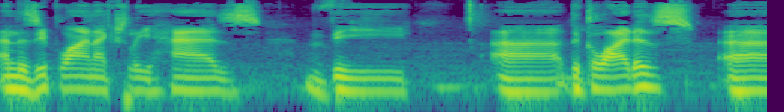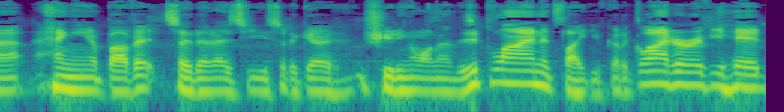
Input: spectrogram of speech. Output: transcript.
and the zip line actually has the uh, the gliders uh, hanging above it, so that as you sort of go shooting along on the zip line, it's like you've got a glider over your head.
